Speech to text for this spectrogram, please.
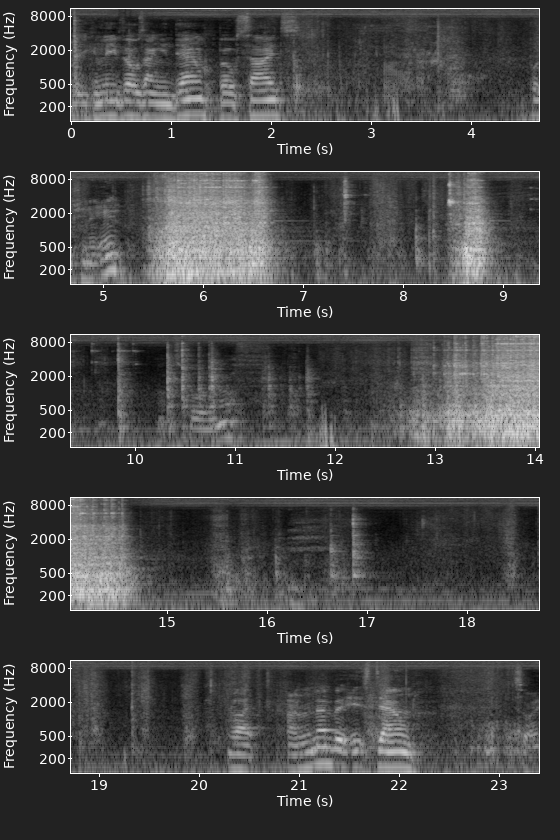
But you can leave those hanging down both sides. Pushing it in falling off. Right, and remember it's down, sorry,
